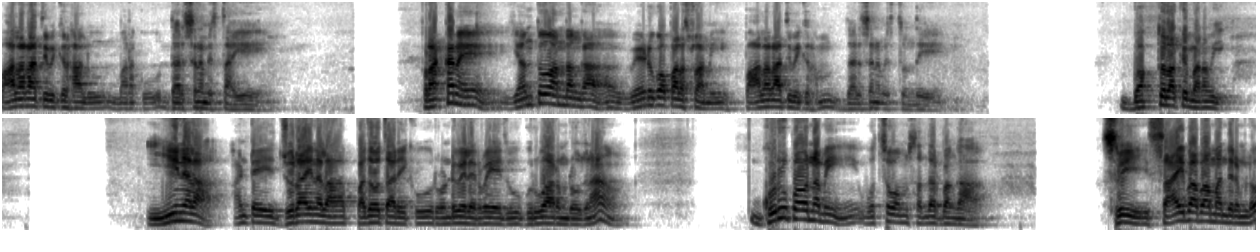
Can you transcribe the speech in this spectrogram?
పాలరాతి విగ్రహాలు మనకు దర్శనమిస్తాయి. ప్రక్కనే ఎంతో అందంగా వేణుగోపాల స్వామి పాలరాతి విగ్రహం దర్శనమిస్తుంది. భక్తులకి మనవి. ఈ నెల అంటే జూలై నెల పదో తారీఖు రెండు వేల ఇరవై ఐదు గురువారం రోజున గురు పౌర్ణమి ఉత్సవం సందర్భంగా శ్రీ సాయిబాబా మందిరంలో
